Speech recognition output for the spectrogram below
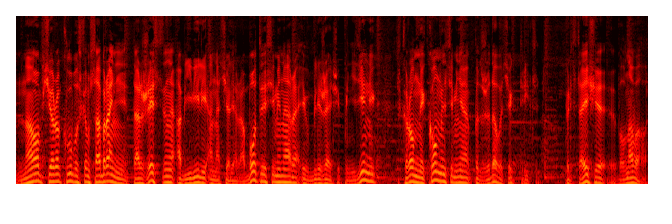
На общерок-клубовском собрании торжественно объявили о начале работы семинара, и в ближайший понедельник в скромной комнате меня поджидало человек 30. Предстоящее волновало.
